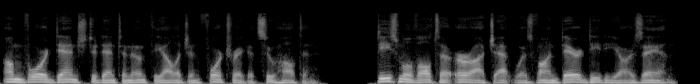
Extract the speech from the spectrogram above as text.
um vor den Studenten und Theologen Vorträge zu halten. Diesmal wollte Urach etwas von der DDR sehen.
